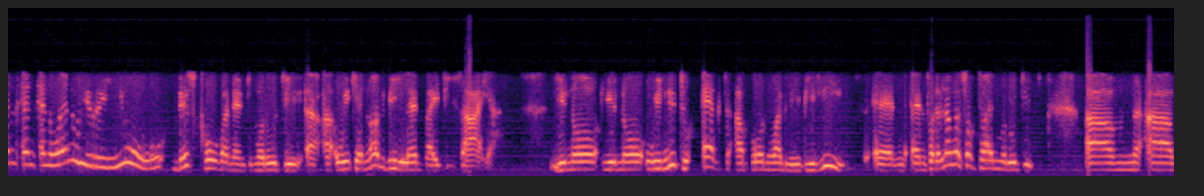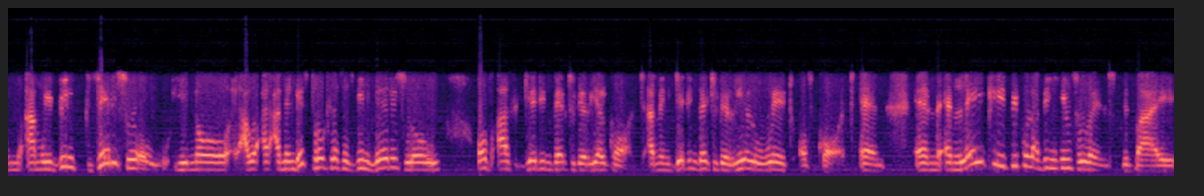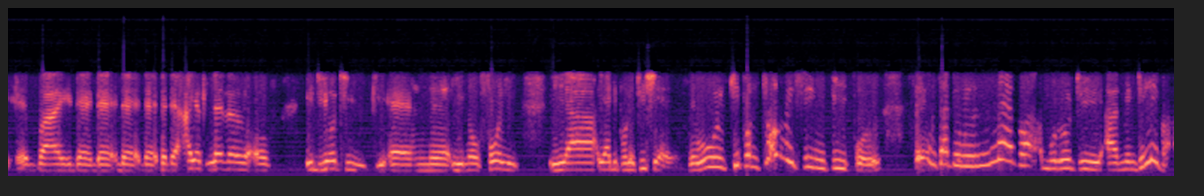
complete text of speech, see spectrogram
And, and, and when we renew this covenant, Moruti, uh, uh, we cannot be led by desire. You know, you know, we need to act upon what we believe. And and for the longest of time, Moruti, um, um, um, we've been very slow. You know, I, I mean, this progress has been very slow of us getting back to the real God. I mean, getting back to the real weight of God. And and and lately, people are being influenced by by the the the, the, the highest level of idiotic and uh, you know folly. Yeah, yeah, the politicians they will keep on promising people things that they will never, Muruti, I mean, deliver.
